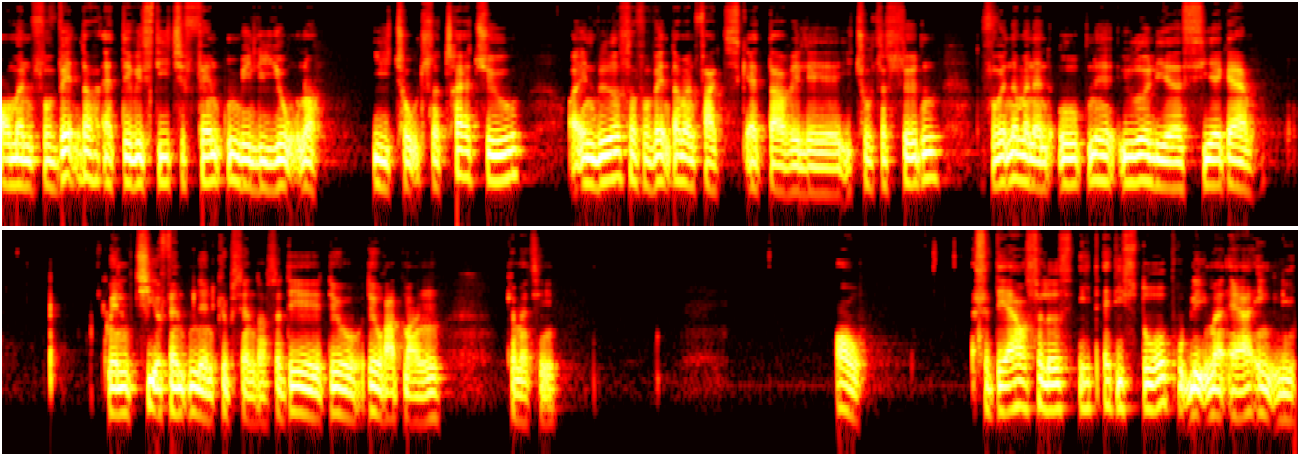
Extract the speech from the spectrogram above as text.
Og man forventer, at det vil stige til 15 millioner i 2023, Og endvidere så forventer man faktisk, at der vil øh, i 2017, forventer man at åbne yderligere cirka mellem 10 og 15 indkøbscenter. Så det, det, er jo, det er jo ret mange, kan man sige. Og altså det er også således, et af de store problemer er egentlig,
